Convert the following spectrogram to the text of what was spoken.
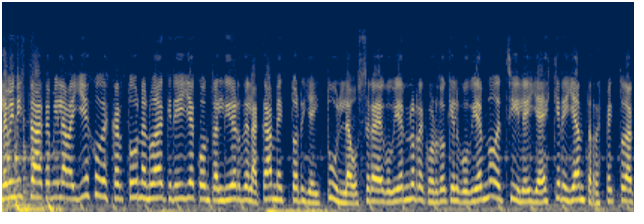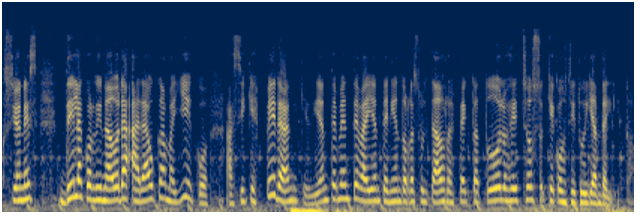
La ministra Camila Vallejo descartó una nueva querella contra el líder de la CAM, Héctor Yaitul. La vocera de gobierno recordó que el gobierno de Chile ya es querellante respecto de acciones de la coordinadora Arauca Mayeco, así que esperan que evidentemente vayan teniendo resultados respecto a todos los hechos que constituyan delito.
